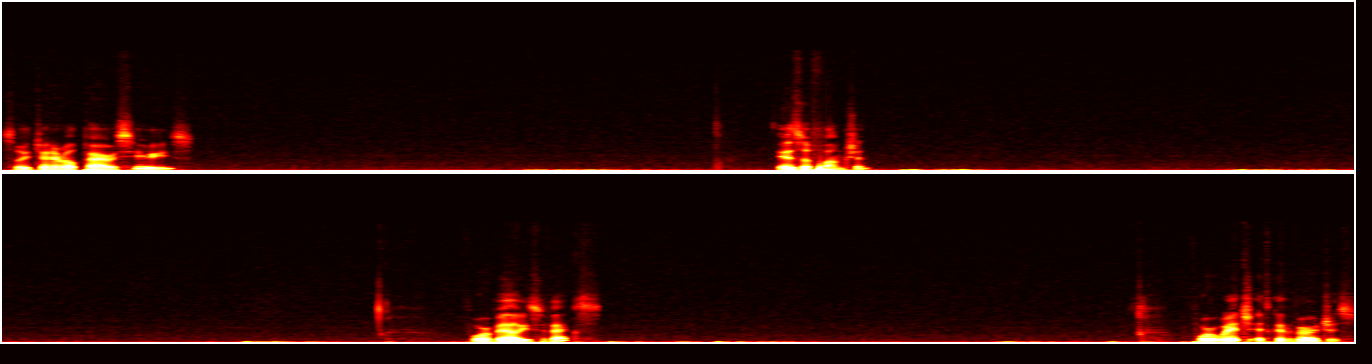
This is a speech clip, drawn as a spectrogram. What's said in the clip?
So a general power series is a function for values of x for which it converges.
